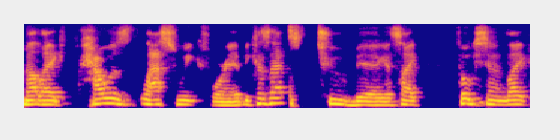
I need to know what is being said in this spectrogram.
Not like, how was last week for you? Because that's too big. It's like focusing on like,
